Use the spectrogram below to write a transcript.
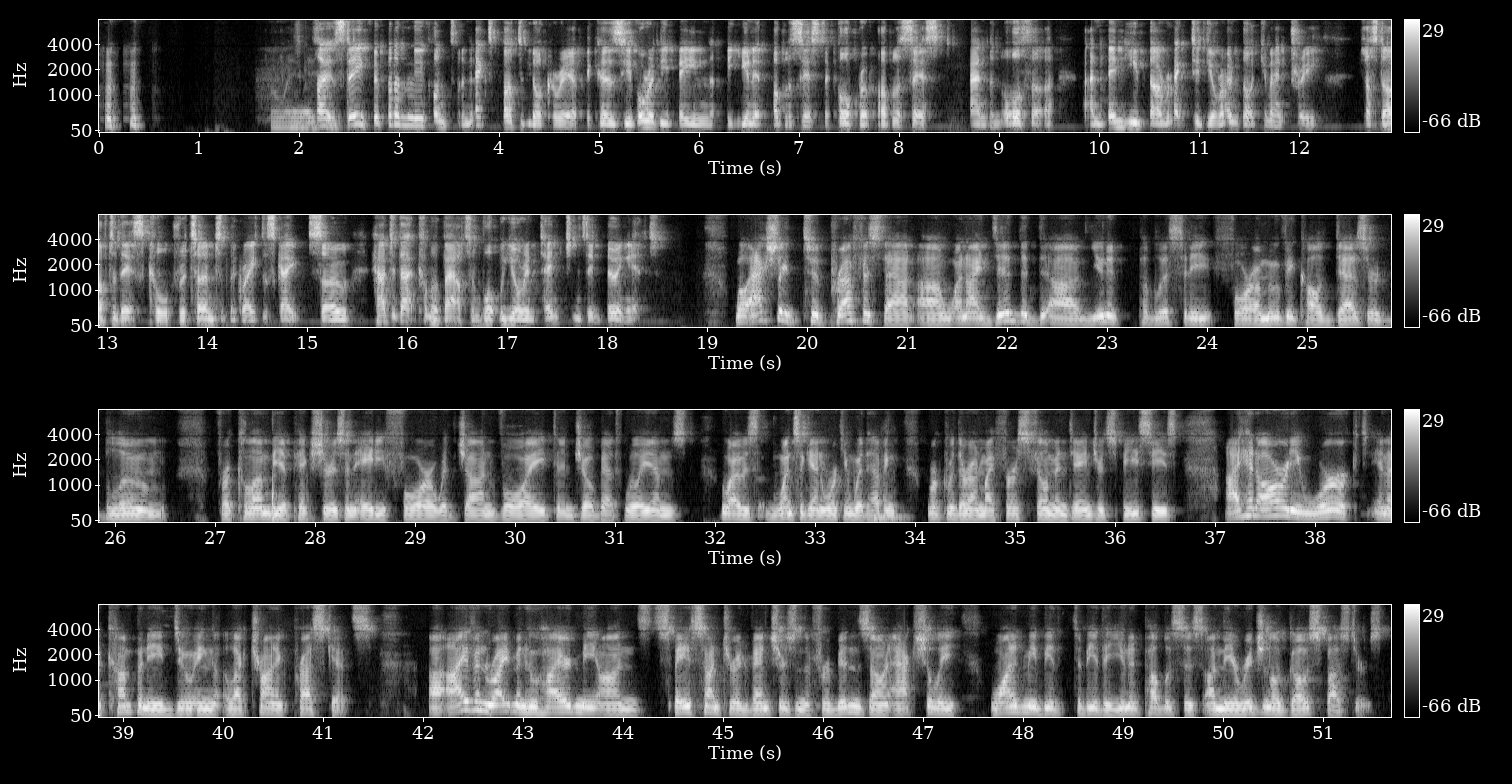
Always good. So, Steve, we've got to move on to the next part of your career because you've already been a unit publicist, a corporate publicist, and an author. And then you directed your own documentary just after this called Return to the Great Escape. So, how did that come about and what were your intentions in doing it? Well, actually, to preface that, uh, when I did the uh, unit publicity for a movie called Desert Bloom for Columbia Pictures in 84 with Jon Voight and JoBeth Williams, who I was once again working with, having worked with her on my first film, Endangered Species, I had already worked in a company doing electronic press kits. Uh, Ivan Reitman, who hired me on Spacehunter Adventures in the Forbidden Zone, actually wanted me be, to be the unit publicist on the original Ghostbusters.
